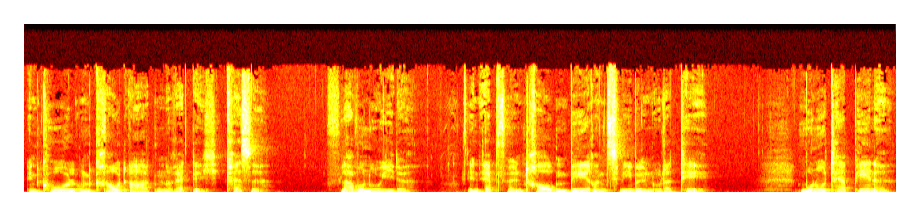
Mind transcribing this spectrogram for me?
in Kohl- und Krautarten, Rettich, Kresse, Flavonoide in Äpfeln, Trauben, Beeren, Zwiebeln oder Tee, Monoterpene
